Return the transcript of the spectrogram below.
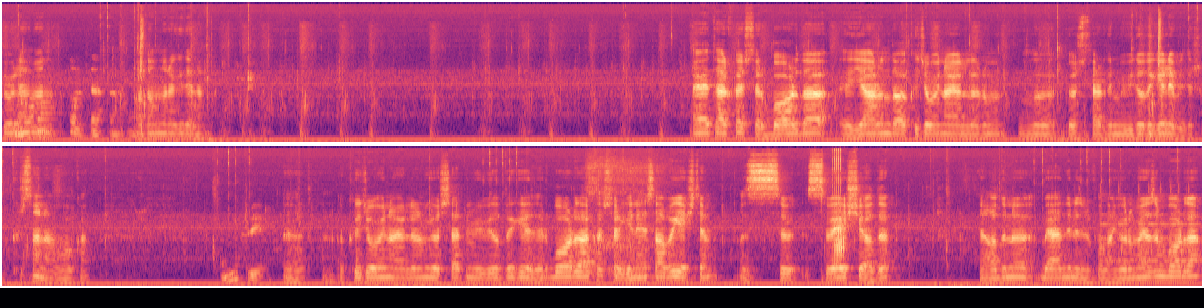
Şöyle hemen. Adamlara gidelim. Evet arkadaşlar bu arada e, yarın da akıcı oyun ayarlarımı gösterdiğim bir video da gelebilir. Kırsana Volkan. Evet akıcı oyun ayarlarımı gösterdiğim bir video da gelir. Bu arada arkadaşlar yeni hesaba geçtim. Sveşi adı. Yani adını beğendiniz mi falan yoruma yazın. Bu arada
